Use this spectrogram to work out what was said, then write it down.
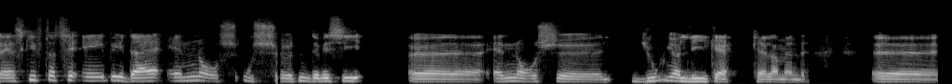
da jeg skifter til AB, der er anden års U17, det vil sige øh, anden års øh, juniorliga, kalder man det. Øh,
